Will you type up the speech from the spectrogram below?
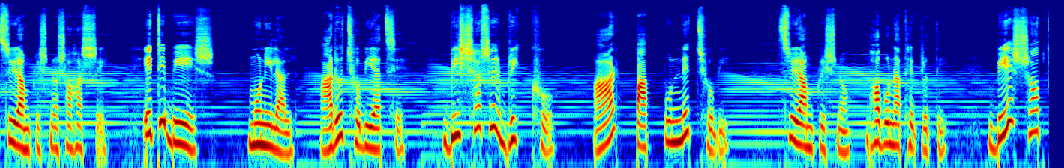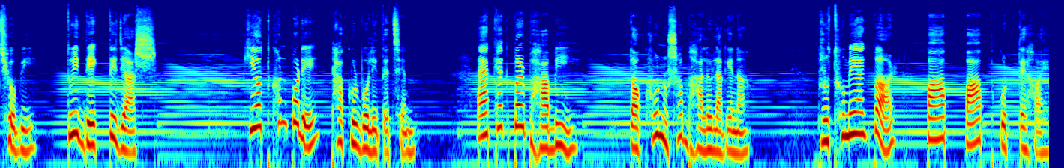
শ্রীরামকৃষ্ণ সহাস্যে, এটি বেশ, মণিলাল, আরও ছবি আছে। বিশ্বাসের বৃক্ষ আর পাপ পুণ্যের ছবি। শ্রীরামকৃষ্ণ ভবনাথের প্রতি, বেশ সব ছবি, তুই দেখতে যাস। কিয়ৎক্ষণ পরে ঠাকুর বলিতেছেন, এক একবার ভাবি, তখন ওসব ভালো লাগে না। প্রথমে একবার পাপ পাপ করতে হয়।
